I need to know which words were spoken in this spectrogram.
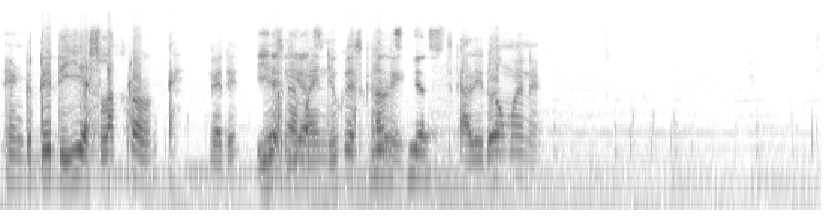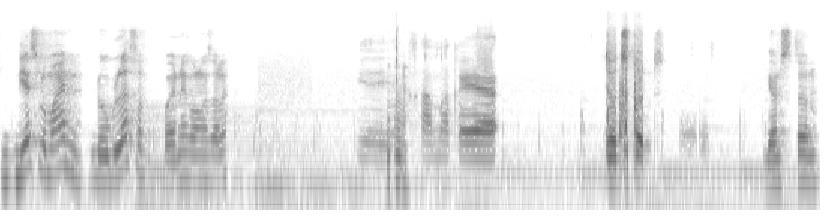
Yang gede Dias lah Krol. Eh, enggak deh. Iya, Dias nggak Dias. main juga sekali. Dias, Sekali doang main ya. Dias lumayan, 12 apa poinnya kalau nggak salah. Iya, iya. sama kayak John Stones. Johnston.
